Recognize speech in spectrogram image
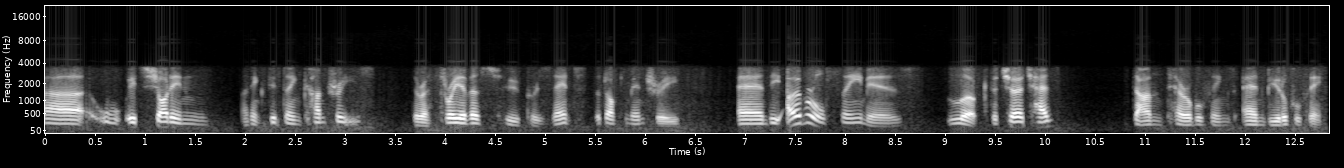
uh, it's shot in I think 15 countries. There are three of us who present the documentary, and the overall theme is: look, the church has done terrible things and beautiful things,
